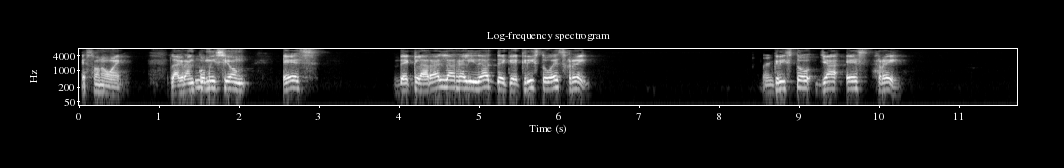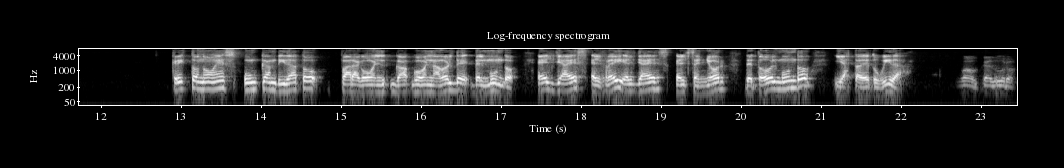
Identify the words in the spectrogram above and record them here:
Eso no es. La gran mm. comisión es declarar la realidad de que Cristo es rey. Cristo ya es rey. Cristo no es un candidato para gobernador del mundo. Él ya es el rey, él ya es el señor de todo el mundo y hasta de tu vida. Wow, qué duro.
